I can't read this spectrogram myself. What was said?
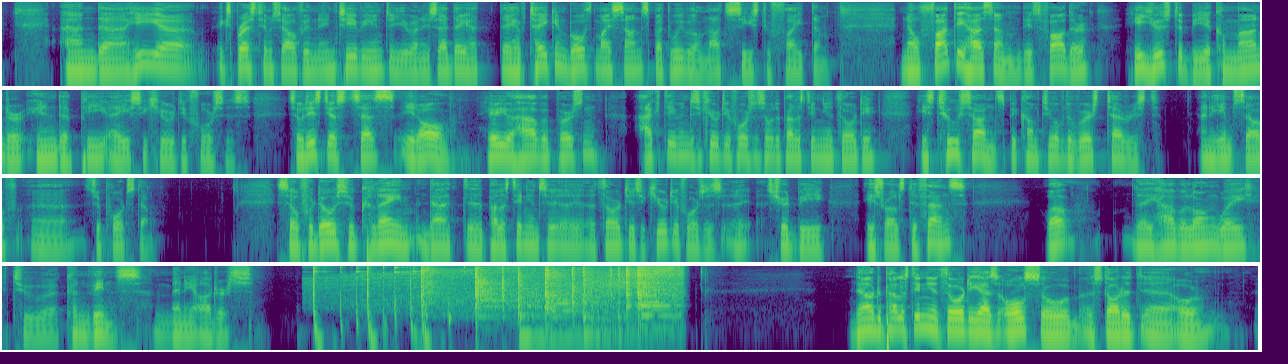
and uh, he uh, expressed himself in in TV interview, and he said they had they have taken both my sons, but we will not cease to fight them. Now Fatih Hassem, this father, he used to be a commander in the PA security forces. So this just says it all. Here you have a person active in the security forces of the Palestinian Authority. His two sons become two of the worst terrorists, and he himself uh, supports them. So, for those who claim that the Palestinian uh, Authority security forces uh, should be Israel's defense, well, they have a long way to uh, convince many others. Now, the Palestinian Authority has also uh, started uh, or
